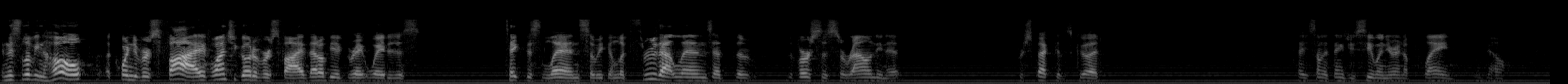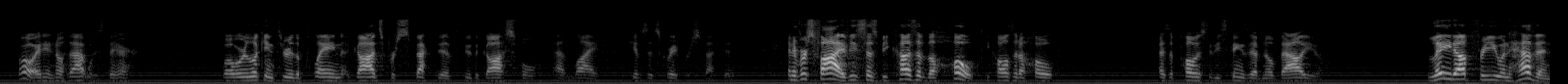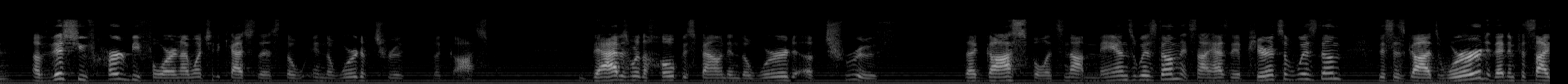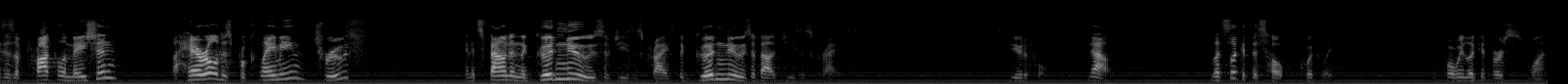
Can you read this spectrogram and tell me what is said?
And this living hope, according to verse 5, why don't you go to verse 5? That'll be a great way to just take this lens so we can look through that lens at the, the verses surrounding it. Perspective's good. I'll tell you some of the things you see when you're in a plane. You know, oh, I didn't know that was there. Well, we're looking through the plane, God's perspective through the gospel at life. It gives us great perspective. And in verse 5, he says, because of the hope, he calls it a hope, as opposed to these things that have no value, laid up for you in heaven. Of this you've heard before, and I want you to catch this the, in the word of truth, the gospel. That is where the hope is found in the word of truth, the gospel. It's not man's wisdom, it's not has the appearance of wisdom. This is God's word that emphasizes a proclamation. A herald is proclaiming truth. And it's found in the good news of Jesus Christ, the good news about Jesus Christ. It's beautiful. Now, let's look at this hope quickly before we look at verse 1.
